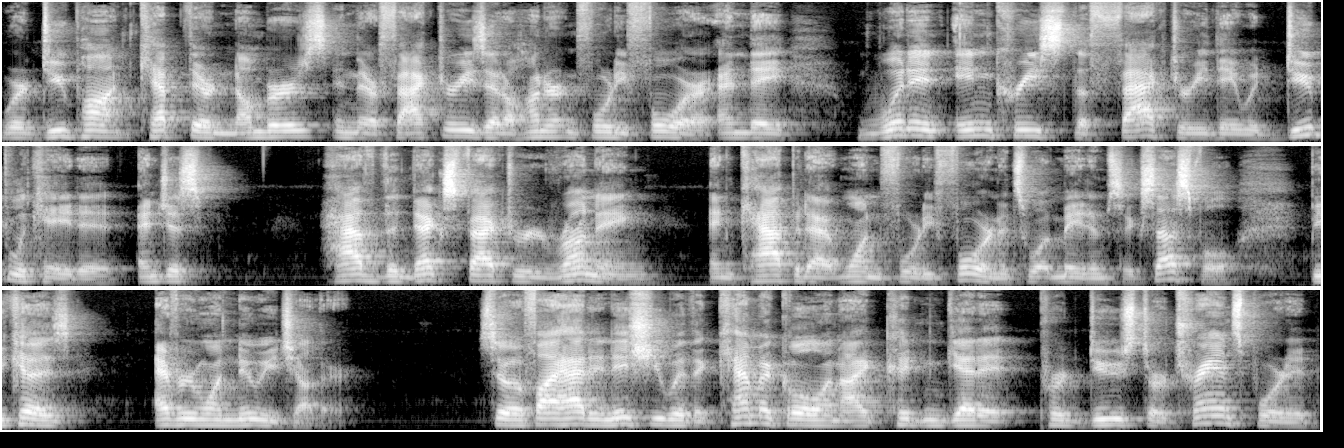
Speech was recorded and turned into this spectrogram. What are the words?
where DuPont kept their numbers in their factories at 144 and they wouldn't increase the factory, they would duplicate it and just have the next factory running and cap it at 144 and it's what made him successful because everyone knew each other. So if i had an issue with a chemical and i couldn't get it produced or transported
